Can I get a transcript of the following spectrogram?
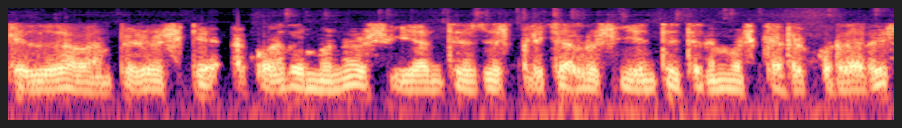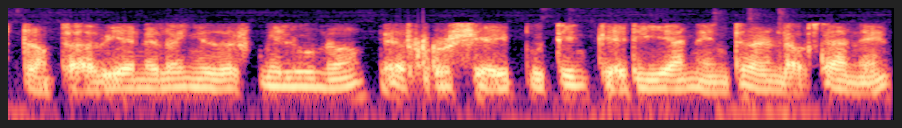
que dudaban, pero es que acordémonos y antes de explicar lo siguiente tenemos que recordar esto. Todavía en el año 2001 eh, Rusia y Putin querían entrar en la OTAN, ¿eh?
